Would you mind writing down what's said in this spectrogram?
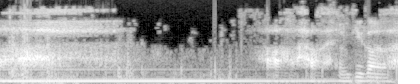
아... 아, 여기가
